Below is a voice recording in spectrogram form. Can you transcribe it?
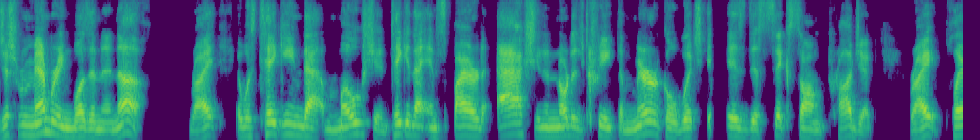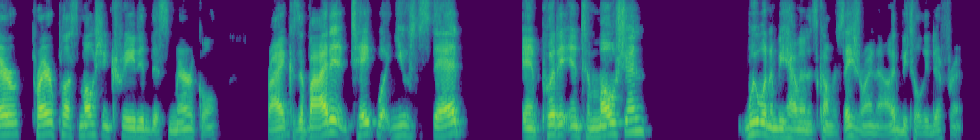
just remembering wasn't enough, right? It was taking that motion, taking that inspired action in order to create the miracle, which is this six song project, right? Prayer, prayer plus motion created this miracle, right? Because if I didn't take what you said and put it into motion, we wouldn't be having this conversation right now. It'd be totally different.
